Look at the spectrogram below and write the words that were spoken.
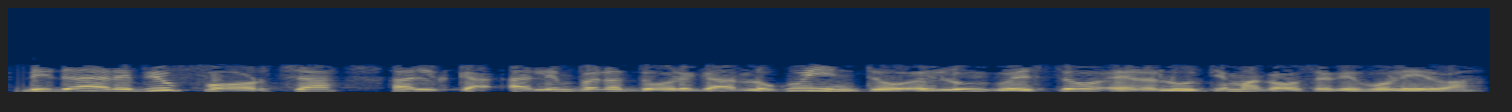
di dare più forza al, all'imperatore Carlo V e lui questo era l'ultima cosa che voleva.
